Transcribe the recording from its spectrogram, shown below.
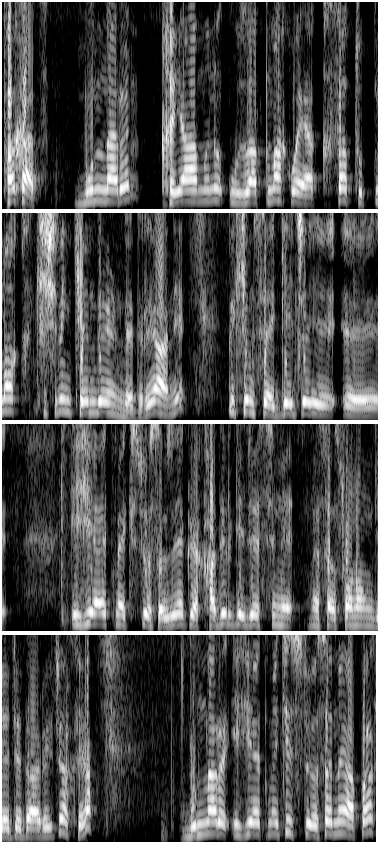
Fakat bunların kıyamını uzatmak veya kısa tutmak kişinin kendi elindedir. Yani bir kimse geceyi e, ihya etmek istiyorsa, özellikle Kadir gecesini mesela son 10 gecede arayacak ya, bunları ihya etmek istiyorsa ne yapar?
